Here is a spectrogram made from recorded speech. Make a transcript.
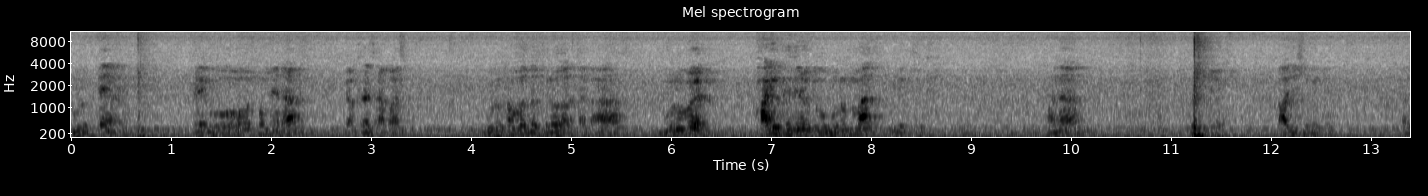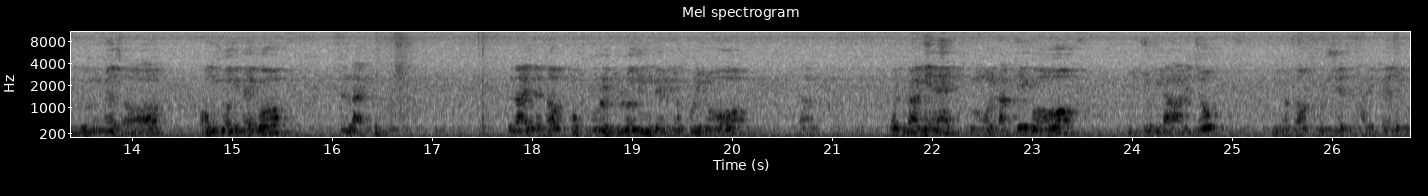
무릎 빼요 빼고 소매랑 멱살 잡아서 무릎 한 번 더 들어갔다가 무릎을 발은 그대로 두고 무릎만 이렇게 하나 그렇지 빠지시면 돼요. 자, 누르면서 엉덩이 대고 슬라이드. 슬라이드해서 복부를 눌러주면 돼요 옆구리로. 자, 겨드랑이에 손목을 딱 끼고 이쪽이랑 아래쪽 밀어서 푸시해서 다리 빼주고.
